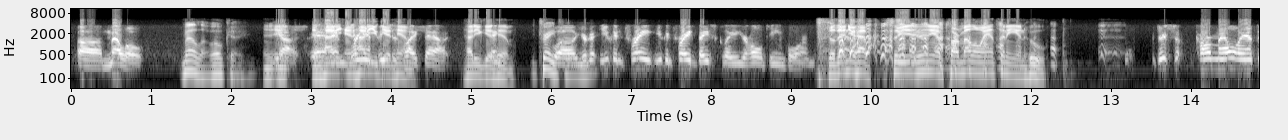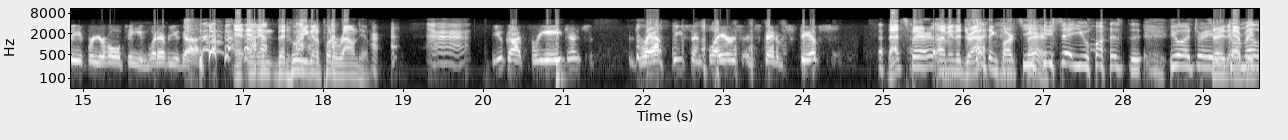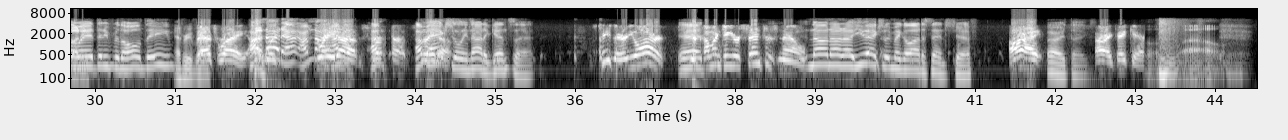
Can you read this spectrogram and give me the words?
uh, Melo. Melo, okay. and, Yeah, and, how, and and bring how do you get him? like that? How do you get And- him? You trade Well, him. you're you can trade you can trade basically your whole team for him. So then you have so you, then you have Carmelo Anthony and who? Just Carmelo Anthony for your whole team, whatever you got. And, and then but who are you going to put around him? you got free agents, draft decent players instead of stiffs. That's fair. I mean, the drafting part's you, fair. You say you want us to you want to trade, Trade Carmelo everybody. Anthony for the whole team? Everybody. That's right. I'm not I'm not straight I'm, up, I'm, straight up, I'm straight up. actually not against that. See, there you are. Yeah. You're coming to your senses now. No, no, no. You actually make a lot of sense, Jeff. All right. All right, thanks. All right, take care. Oh, wow.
